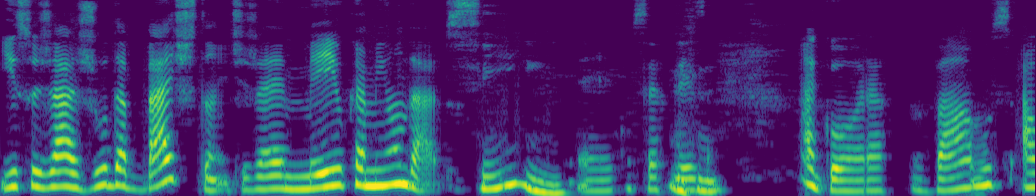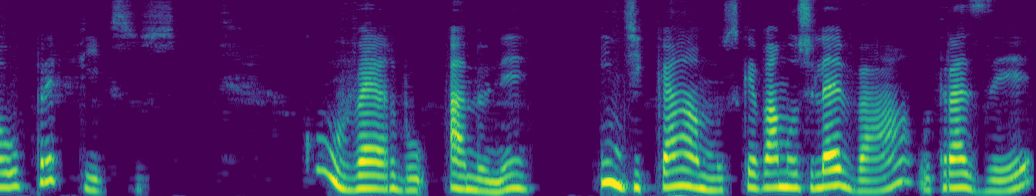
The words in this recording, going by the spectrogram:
Isso já ajuda bastante, já é meio caminho andado. Sim. É, com certeza. Uhum. Agora, vamos ao prefixos. Com o verbo amener, indicamos que vamos levar ou trazer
